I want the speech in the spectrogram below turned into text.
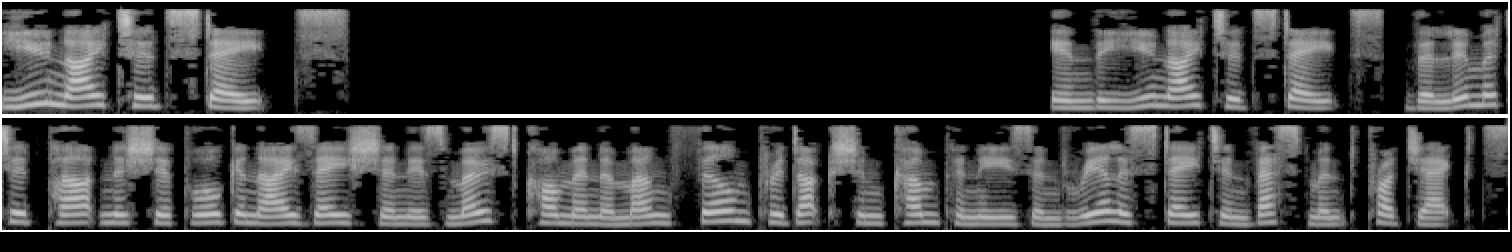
United States In the United States, the limited partnership organization is most common among film production companies and real estate investment projects,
